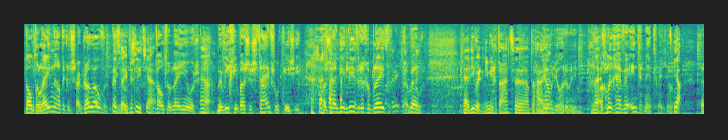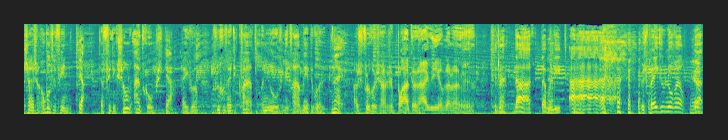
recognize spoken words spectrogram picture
Tante Leen had ik het straks ook over. Het levenslied, ja. Tante Leen, jongens. Ja. Mijn wiegje was een stijfselkissie. Waar zijn die liederen gebleven? Geweldig. Ja, die worden niet meer gedraaid eh, op de radio. Ja, maar die horen we niet meer. Nee. Maar gelukkig hebben we internet, weet je wel. Ja. Daar zijn ze allemaal te vinden. Ja. Dat vind ik zo'n uitkomst. Ja. Weet je wel. Vroeger werd ik kwaad, maar nu hoef je niet kwaad meer te worden. Nee. Als vroeger zouden ze platen rijden. Dan, dan, dag, dat maar niet. We spreken u nog wel. Ja.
